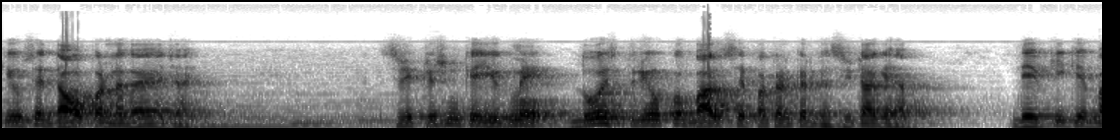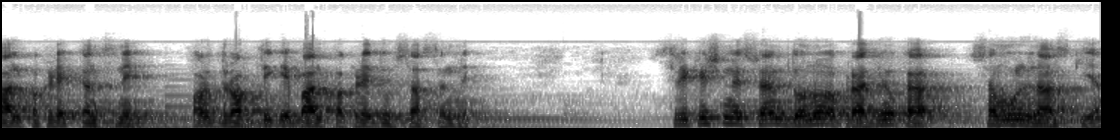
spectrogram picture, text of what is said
कि उसे दाव पर लगाया जाए। श्री कृष्ण के युग में दो स्त्रियों को बाल से पकड़कर घसीटा गया। देवकी के बाल पकड़े कंस ने और द्रौपदी के बाल पकड़े दुशासन ने। श्री कृष्ण ने स्वयं दोनों अपराधियों का समूल नाश किया।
